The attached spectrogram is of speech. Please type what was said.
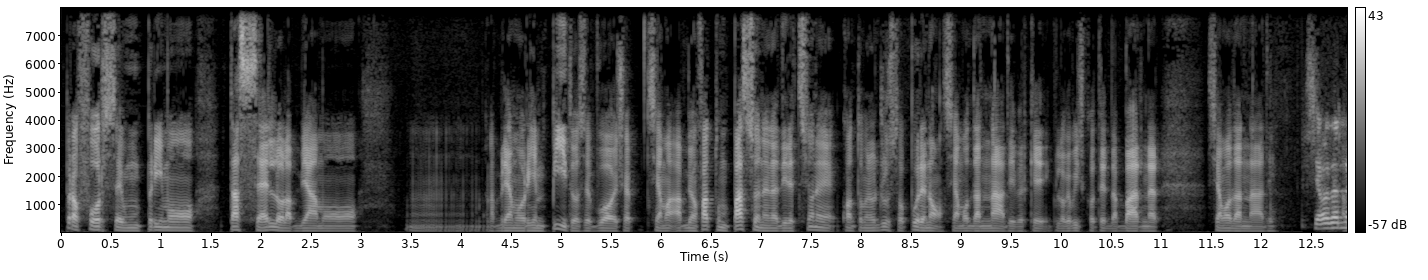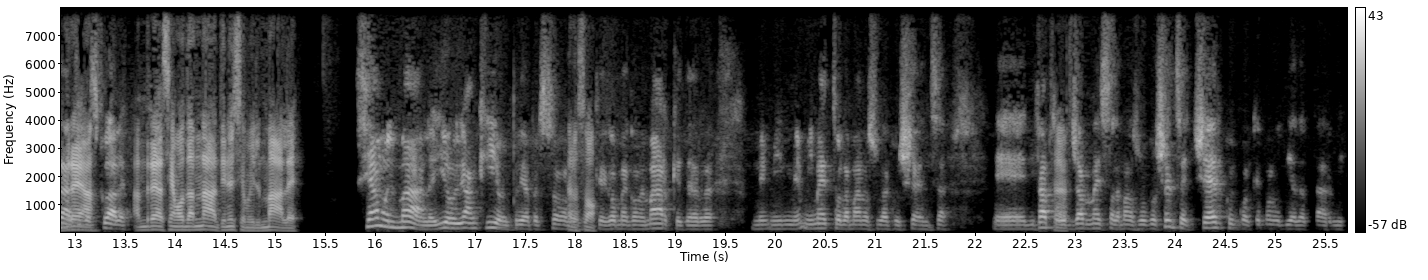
però forse un primo tassello l'abbiamo. l'abbiamo riempito se vuoi, cioè siamo, abbiamo fatto un passo nella direzione quantomeno giusta, oppure no, siamo dannati perché lo capisco te da Barner, siamo dannati. Siamo dannati, Andrea, Pasquale. Andrea, siamo dannati, noi siamo il male. Siamo il male, io, anche io in prima persona, eh, so. perché come, come marketer mi, mi, mi, metto la mano sulla coscienza. Eh, di fatto certo. ho già messo la mano sulla coscienza e cerco in qualche modo di adattarmi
